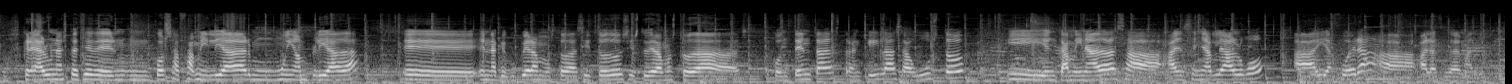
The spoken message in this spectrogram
pues, crear una especie de cosa familiar muy ampliada eh, en la que cupiéramos todas y todos y estuviéramos todas contentas, tranquilas, a gusto y encaminadas a, enseñarle algo ahí afuera a la ciudad de Madrid.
